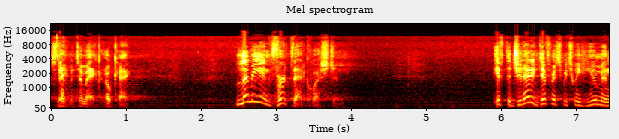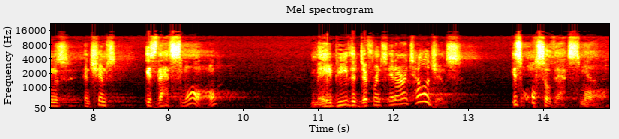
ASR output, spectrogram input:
statement to make? Okay. Let me invert that question. If the genetic difference between humans and chimps is that small, maybe the difference in our intelligence is also that small.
